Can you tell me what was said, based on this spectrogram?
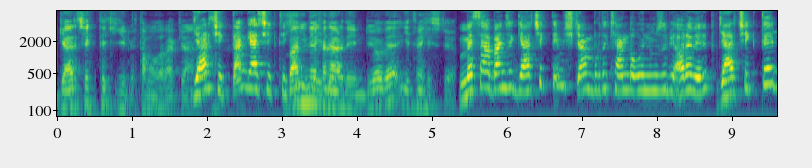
gerçekteki gibi tam olarak yani. gerçekten gerçekteki ben ne gibiydi. Fener'deyim diyor ve gitmek istiyor. Mesela bence gerçek demişken burada kendi oyunumuza bir ara verip gerçekte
